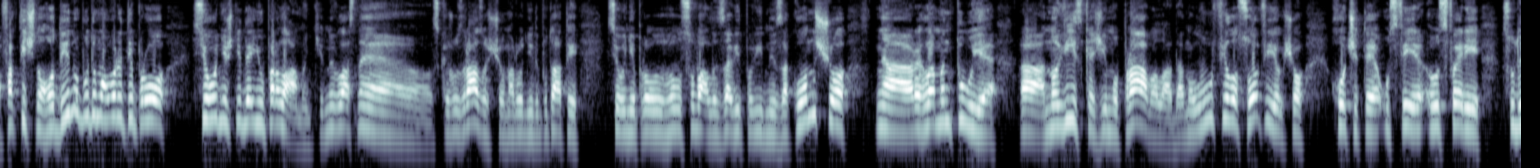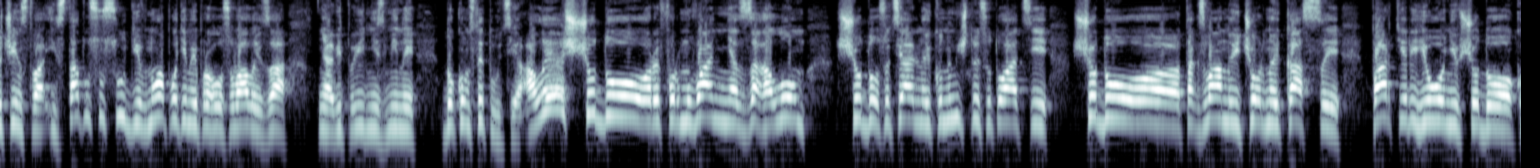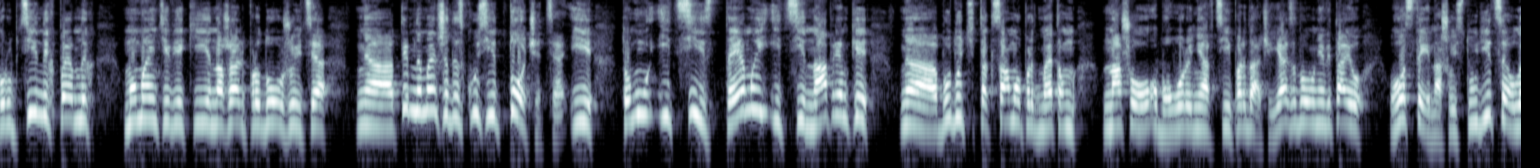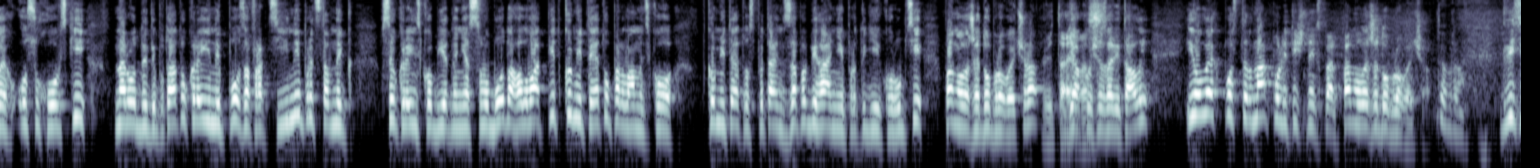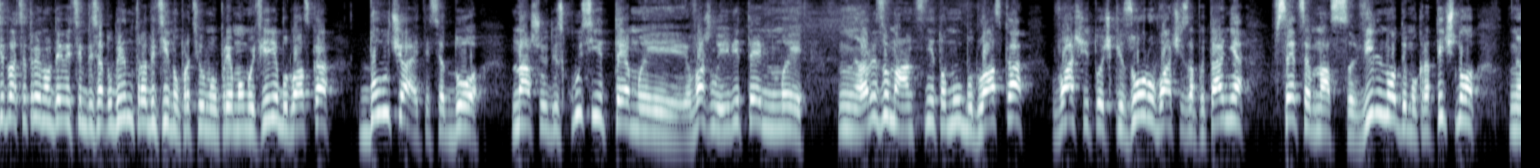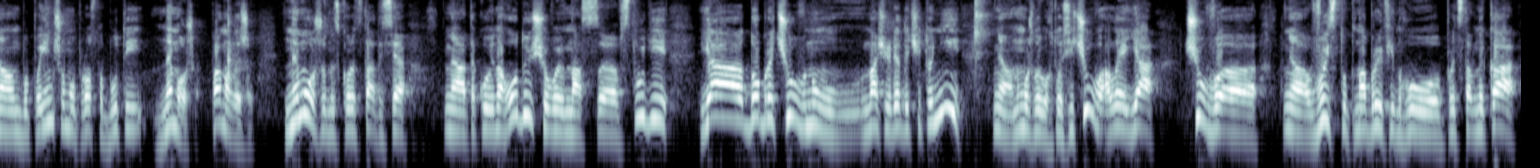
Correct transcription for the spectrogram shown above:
фактично годину. Будемо говорити про сьогоднішній день у парламенті. Ну і власне е, скажу зразу, що народні депутати сьогодні проголосували за відповідний закон, що е, регламентує е, нові, скажімо, правила, да, нову філософію, якщо хочете, у сфері, у сфері судочинства і статусу суддів. Ну а потім і проголосували за е, відповідні зміни до конституції. Але щодо реформування загалом щодо соціально-економічної ситуації, щодо так званої чорної каси партії регіонів, щодо корупційних певних моментів, які, на жаль, продовжуються, е, тим не менше дискусії точаться. І тому і ці теми, і ці напрямки е, будуть так само предметом нашого обговорення в цій передачі. Я з задоволенням вітаю гостей нашої студії. Це Олег Осуховський, народний депутат України, позафракційний представник Всеукраїнського об'єднання Свобода, голова підкомітету парламентського комітету з питань запобігання і протидії корупції. Пане Олеже, доброго вечора. Вітаю Дякую, вас. що завітали. І Олег Постернак, політичний експерт. Пане Олеже, доброго вечора. Добре. 223 09 71. Традиційно працюємо у прямому ефірі. Будь ласка, долучайтеся до нашої дискусії. Теми важливі, теми резонансні. Тому, будь ласка, ваші точки зору, ваші запитання. Все це в нас вільно, демократично, е, бо по-іншому просто бути не може. Пане Олеже, не можу не скористатися е, такою нагодою, що ви в нас е, в студії. Я добре чув, ну, наші глядачі то ні, е, ну, можливо, хтось і чув, але я чув е, е, виступ на брифінгу представника е,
